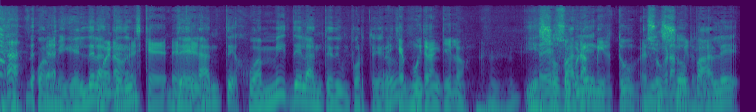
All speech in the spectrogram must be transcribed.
Juan Miguel delante Bueno, de un, es que- es que- delante, Juanmi delante de un portero. Es que es muy tranquilo. y eso es su vale, gran virtud. Es y su gran eso virtud. vale,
